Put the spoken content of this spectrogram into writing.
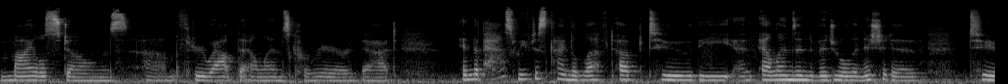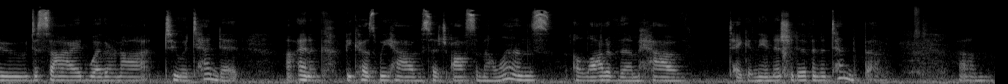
milestones um, throughout the LN's career that in the past we've just kind of left up to the LN's individual initiative to decide whether or not to attend it. Uh, and because we have such awesome LNs, a lot of them have taken the initiative and attended them. Um,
